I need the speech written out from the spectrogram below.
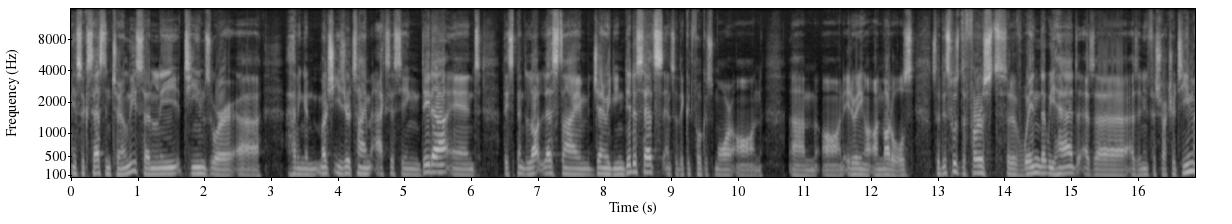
a success internally. Suddenly teams were uh, having a much easier time accessing data and they spend a lot less time generating data sets and so they could focus more on um, on iterating on, on, models. So this was the first sort of win that we had as a as an infrastructure team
